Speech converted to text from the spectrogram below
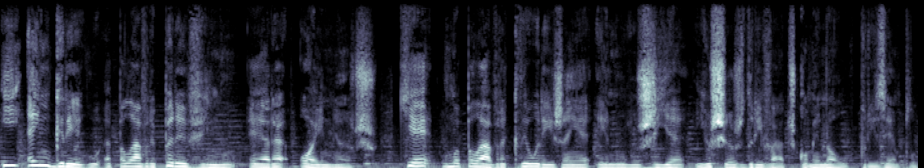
E em grego, a palavra para vinho era oinos, que é uma palavra que deu origem à enologia e os seus derivados, como enólogo, por exemplo.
